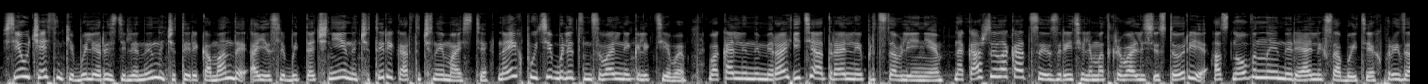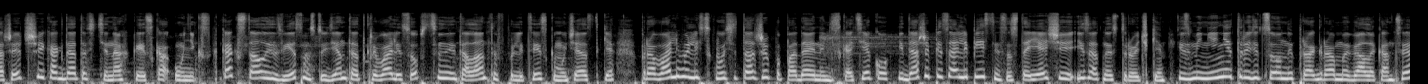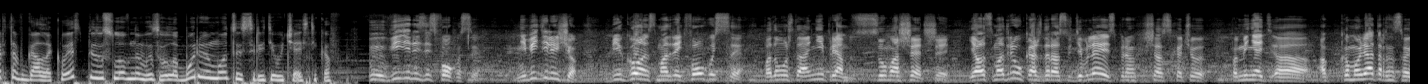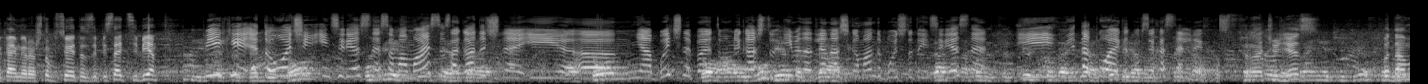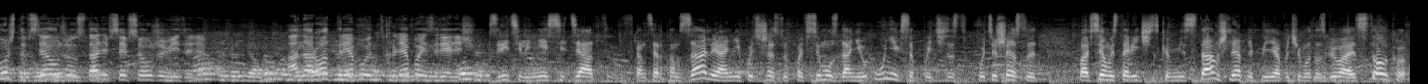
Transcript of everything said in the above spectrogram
Все участники были разделены на четыре команды, а если быть точнее, на четыре карточные масти. На их пути были танцевальные коллективы, вокальные номера и театральные представления. На каждой локации зрителям открывались истории, основанные на реальных событиях, произошедшие когда-то в стенах КСК «Уникс». Как стало известно, студенты открывали собственные таланты в полицейском участке, проваливались сквозь этажи, попадая на дискотеку, и даже писали песни, состоящие из одной строчки. Изменение традиционной программы гала-концертов «Гала-квест» безусловно вызвало вызвало бурю эмоций среди участников. Вы видели здесь фокусы? Не видели еще? Бегом смотреть фокусы, потому что они прям сумасшедшие. Я вот смотрю, каждый раз удивляюсь, прям сейчас хочу поменять э, аккумулятор на своей камере, чтобы все это записать себе. Пики — это очень интересная сама масса, загадочная и э, необычная, поэтому мне кажется, что именно для нашей команды будет что-то интересное и не такое, как у всех остальных. Страна чудес, потому что все уже устали, все все уже видели. А народ требует хлеба и зрелищ. Зрители не сидят в концертном зале, они путешествуют по всему зданию Уникса, путешествуют по всем историческим местам. Шляпник меня почему-то сбивает с толку.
